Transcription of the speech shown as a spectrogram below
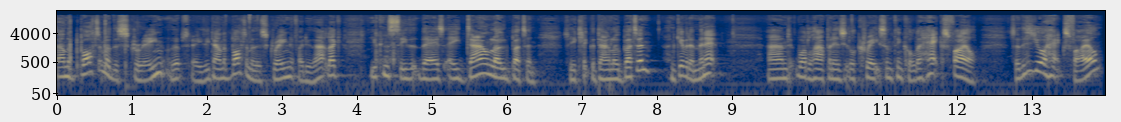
down the bottom of the screen, oops, daisy, down the bottom of the screen, if I do that, like, you can see that there's a download button. So you click the download button and give it a minute, and what'll happen is it'll create something called a hex file. So this is your hex file.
